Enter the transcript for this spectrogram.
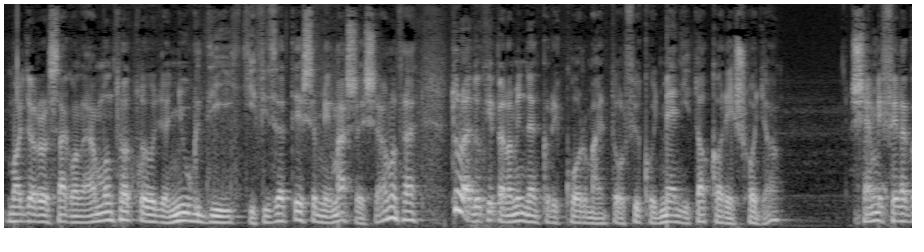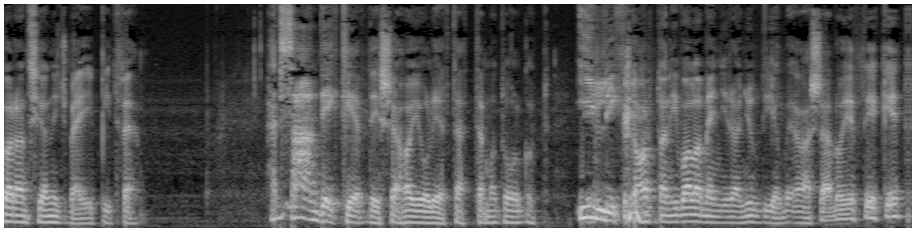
Magyarországon elmondható, hogy a nyugdíj kifizetése, még másra is elmondható, tulajdonképpen a mindenkori kormánytól függ, hogy mennyit akar és hogyan. Semmiféle garancia nincs beépítve. Hát szándék kérdése, ha jól értettem a dolgot. Illik tartani valamennyire a nyugdíjak bevásárlóértékét,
